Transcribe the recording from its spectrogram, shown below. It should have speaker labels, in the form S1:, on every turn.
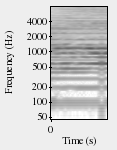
S1: Bye.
